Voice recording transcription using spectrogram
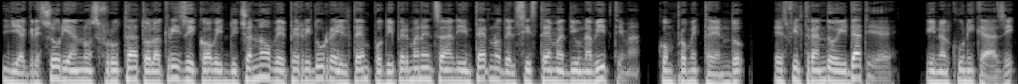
Gli aggressori hanno sfruttato la crisi Covid-19 per ridurre il tempo di permanenza all'interno del sistema di una vittima, compromettendo, e sfiltrando i dati e, in alcuni casi,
